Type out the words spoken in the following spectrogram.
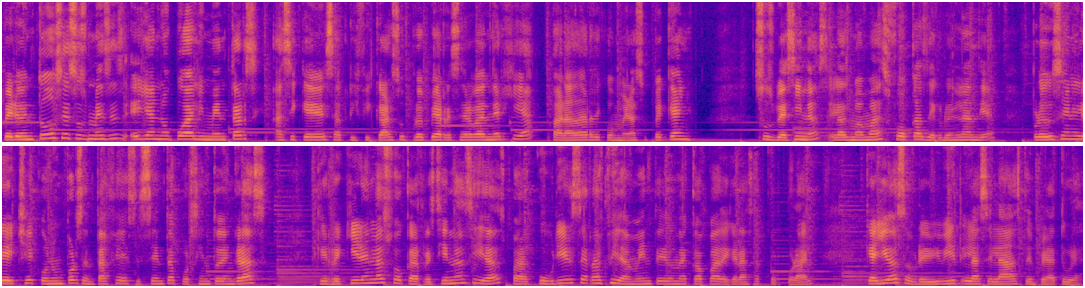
Pero en todos esos meses ella no puede alimentarse, así que debe sacrificar su propia reserva de energía para dar de comer a su pequeño. Sus vecinas, las mamás focas de Groenlandia, producen leche con un porcentaje de 60% en grasa, que requieren las focas recién nacidas para cubrirse rápidamente de una capa de grasa corporal que ayuda a sobrevivir las heladas temperaturas.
